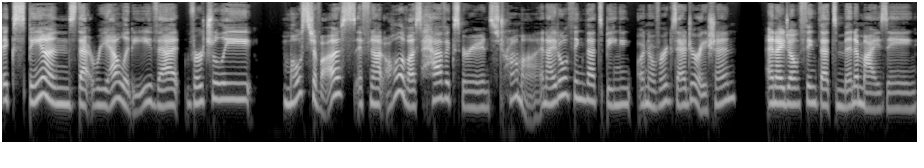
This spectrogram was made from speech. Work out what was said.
expands that reality that virtually most of us, if not all of us, have experienced trauma. And I don't think that's being an over exaggeration. And I don't think that's minimizing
